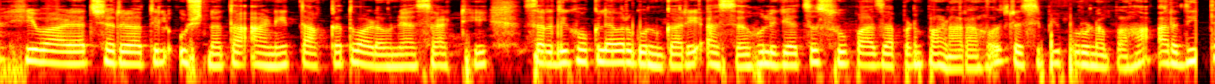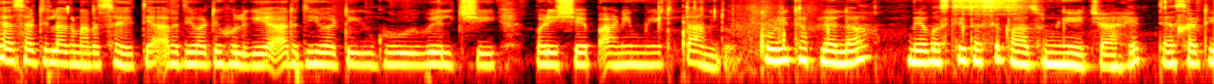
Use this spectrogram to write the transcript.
हिवाळ्यात शरीरातील उष्णता आणि ताकद वाढवण्यासाठी सर्दी खोकल्यावर गुणकारी असं हुलग्याचं सूप आज आपण पाहणार आहोत. रेसिपी पूर्ण पहा. अर्धी त्यासाठी लागणारं साहित्य अर्धी वाटी हुलगी अर्धी वाटी गूळ वेलची बडीशेप आणि मीठ तांदूळ. कुळीत आपल्याला व्यवस्थित असे भाजून घ्यायचे आहेत. त्यासाठी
